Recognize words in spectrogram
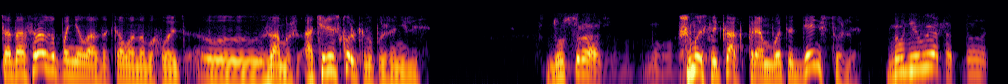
тогда сразу поняла, за кого она выходит э, замуж. А через сколько вы поженились? Ну, сразу. Ну, В смысле, как, прям в этот день, что ли? Ну, не в этот, но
